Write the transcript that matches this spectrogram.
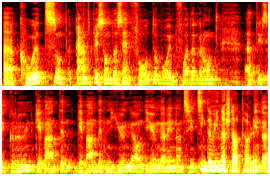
äh, Kurz und ganz besonders ein Foto, wo im Vordergrund diese grün gewandeten, gewandeten Jünger und Jüngerinnen sitzen. In der Wiener Stadthalle. In der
